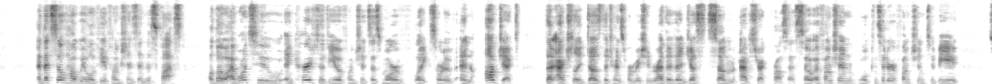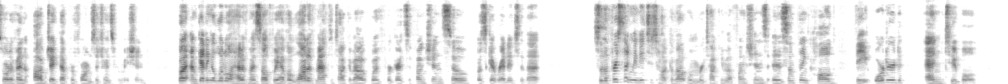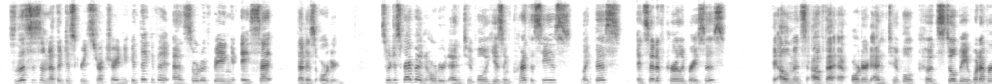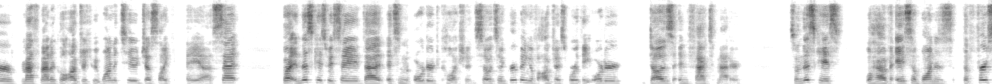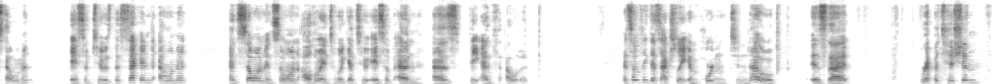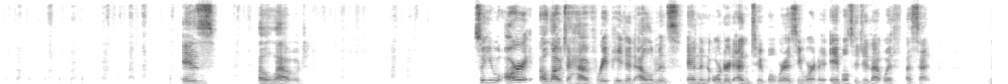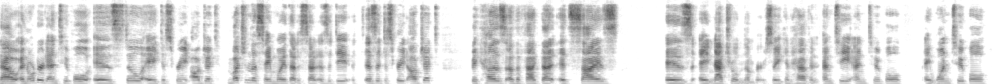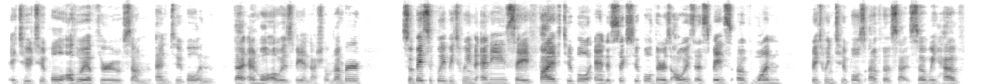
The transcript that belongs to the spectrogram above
And that's still how we will view functions in this class. Although I want to encourage the view of functions as more of like sort of an object that actually does the transformation rather than just some abstract process. So a function, we'll consider a function to be sort of an object that performs the transformation. But I'm getting a little ahead of myself. We have a lot of math to talk about with regards to functions, so let's get right into that. So the first thing we need to talk about when we're talking about functions is something called the ordered n tuple. So this is another discrete structure, and you can think of it as sort of being a set that is ordered. So we describe an ordered n tuple using parentheses like this instead of curly braces. The elements of that ordered n tuple could still be whatever mathematical object we wanted to, just like a uh, set. But in this case, we say that it's an ordered collection. So it's a grouping of objects where the order does in fact matter. So in this case, we'll have a sub 1 is the first element, a sub 2 is the second element, and so on and so on, all the way until we get to a sub n as the nth element. And something that's actually important to know is that repetition is allowed. So you are allowed to have repeated elements in an ordered n tuple, whereas you weren't able to do that with a set. Now, an ordered n tuple is still a discrete object, much in the same way that a set is a, is a discrete object, because of the fact that its size is a natural number. So you can have an empty n tuple, a 1 tuple, a 2 tuple, all the way up through some n tuple, and that n will always be a natural number. So basically between any, say, 5 tuple and a 6 tuple, there is always a space of 1 between tuples of those size. So we have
